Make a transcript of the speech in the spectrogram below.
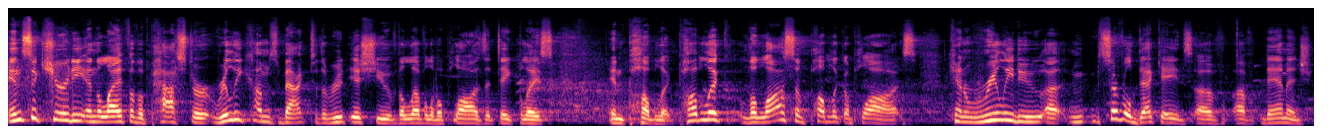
insecurity in the life of a pastor really comes back to the root issue of the level of applause that take place in public. Public, the loss of public applause can really do uh, several decades of, of damage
